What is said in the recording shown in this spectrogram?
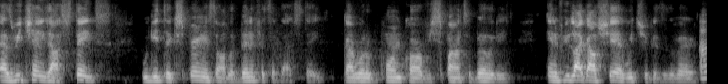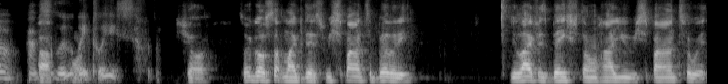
as we change our states, we get to experience all the benefits of that state. I wrote a poem called Responsibility. And if you like, I'll share it with you because it's a very Oh, absolutely, please. sure. So it goes something like this responsibility. Your life is based on how you respond to it.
